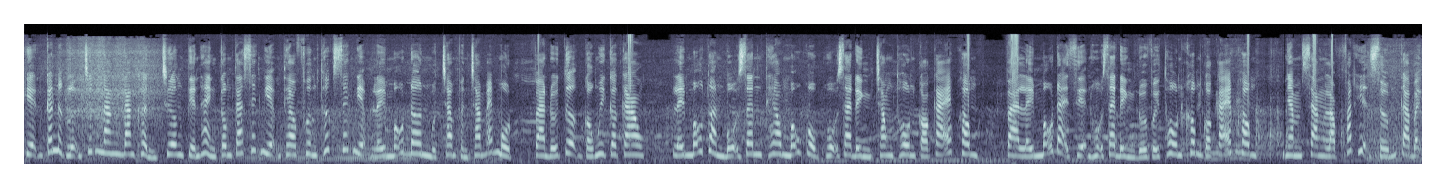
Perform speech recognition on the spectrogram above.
Hiện các lực lượng chức năng đang khẩn trương tiến hành công tác xét nghiệm theo phương thức xét nghiệm lấy mẫu đơn 100% F1 và đối tượng có nguy cơ cao, lấy mẫu toàn bộ dân theo mẫu gộp hộ gia đình trong thôn có ca F0 và lấy mẫu đại diện hộ gia đình đối với thôn không có ca F0 nhằm sàng lọc phát hiện sớm ca bệnh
